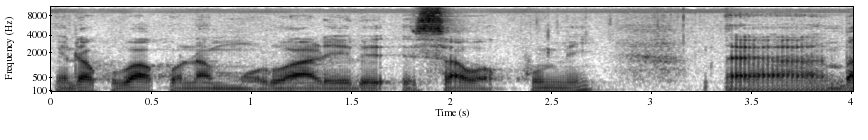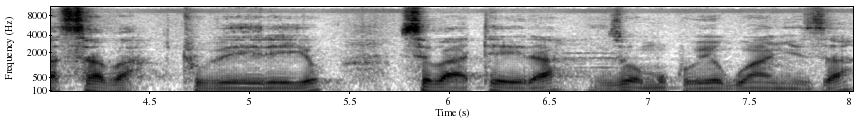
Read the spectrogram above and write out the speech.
Ngenda kubaako nammwe olwaleero essaawa kumi mbasaba tubeereyo. Sebateera nze omu kubeegwanyiza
